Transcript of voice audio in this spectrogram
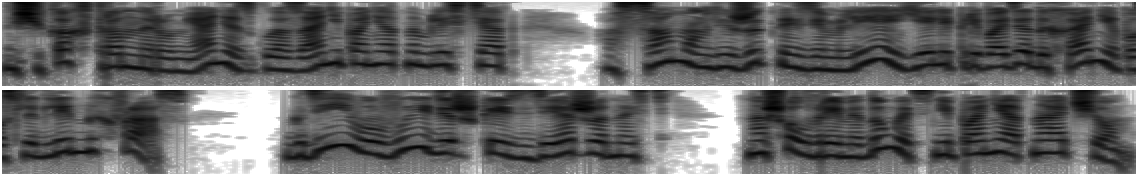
На щеках странный румянец, глаза непонятно блестят, а сам он лежит на земле, еле переводя дыхание после длинных фраз. Где его выдержка и сдержанность? Нашел время думать непонятно о чем.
